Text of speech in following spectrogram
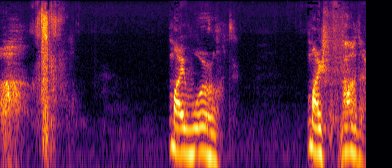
Oh. My world, my father,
